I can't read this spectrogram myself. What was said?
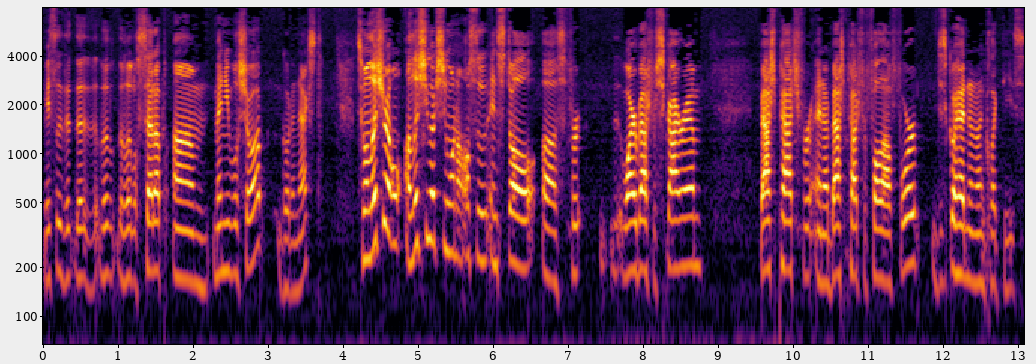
Basically the, the, the, the little setup um, menu will show up. Go to next. So unless you're unless you actually want to also install uh, for Wrye Bash for Skyrim, Bash patch for and a Bash patch for Fallout 4, just go ahead and unclick these.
